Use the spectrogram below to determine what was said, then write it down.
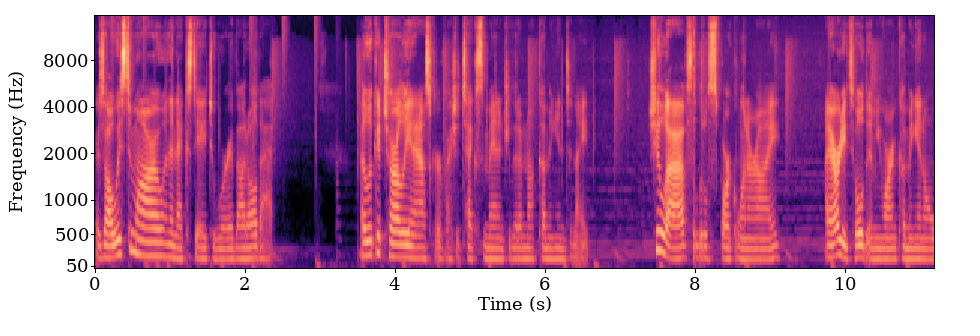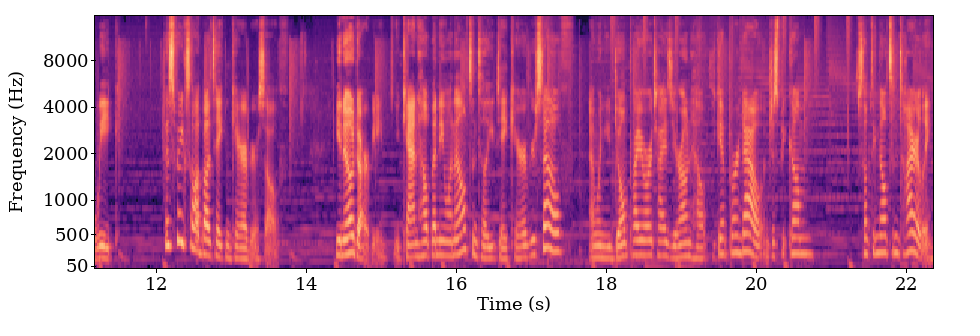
There's always tomorrow and the next day to worry about all that. I look at Charlie and ask her if I should text the manager that I'm not coming in tonight. She laughs, a little sparkle in her eye. I already told him you aren't coming in all week. This week's all about taking care of yourself. You know, Darby, you can't help anyone else until you take care of yourself. And when you don't prioritize your own health, you get burned out and just become something else entirely.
